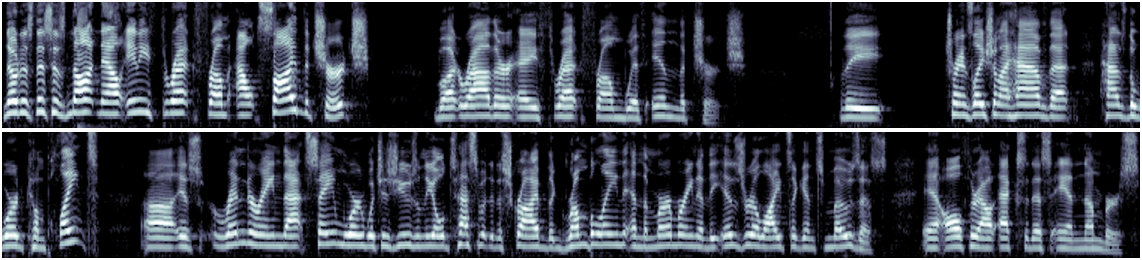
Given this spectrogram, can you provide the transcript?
Notice this is not now any threat from outside the church, but rather a threat from within the church. The translation I have that has the word complaint uh, is rendering that same word which is used in the Old Testament to describe the grumbling and the murmuring of the Israelites against Moses eh, all throughout Exodus and Numbers.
